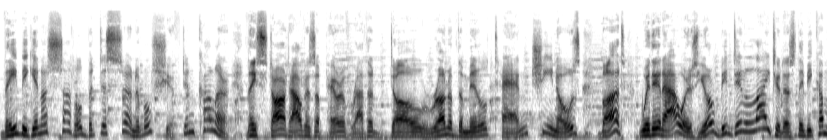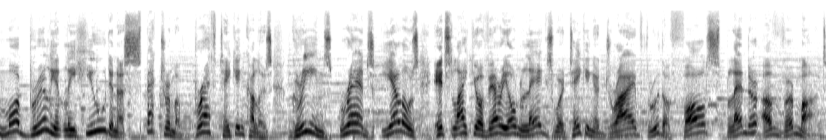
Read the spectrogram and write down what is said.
they begin a subtle but discernible shift in color. They start out as a pair of rather dull, run of the mill tan chinos, but within hours you'll be delighted as they become more brilliantly hued in a spectrum of breathtaking colors greens, reds, yellows. It's like your very own legs were taking a drive through the fall splendor of Vermont.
